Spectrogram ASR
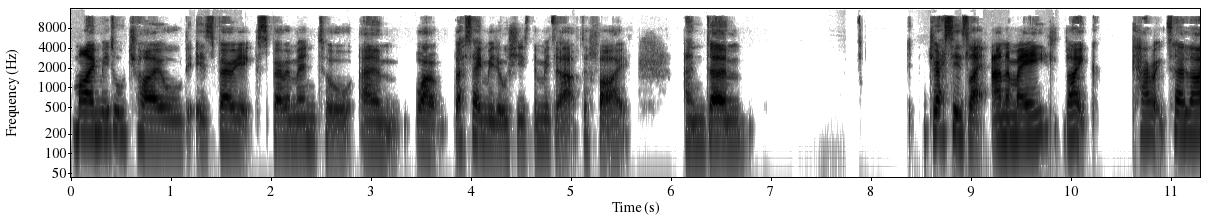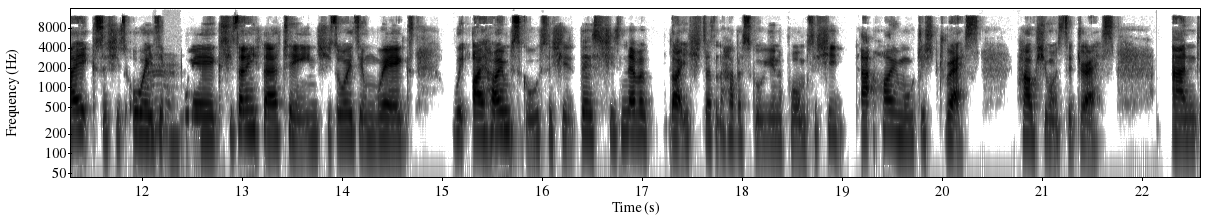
My middle child is very experimental. Um, well, I say middle; she's the middle after five, and um, dresses like anime, like character like. So she's always mm. in wigs. She's only thirteen. She's always in wigs we I homeschool, so she there's she's never like she doesn't have a school uniform, so she at home will just dress how she wants to dress. And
